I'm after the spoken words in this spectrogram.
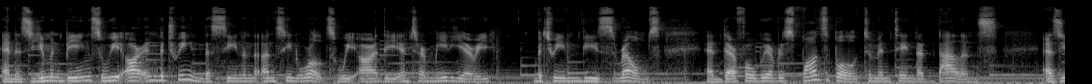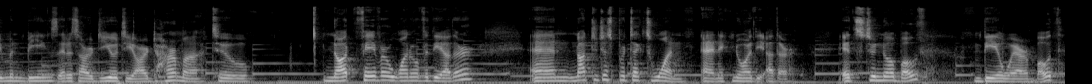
And as human beings, we are in between the seen and the unseen worlds. We are the intermediary between these realms, and therefore we are responsible to maintain that balance. As human beings, it is our duty, our dharma, to not favor one over the other and not to just protect one and ignore the other. It's to know both, be aware of both,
